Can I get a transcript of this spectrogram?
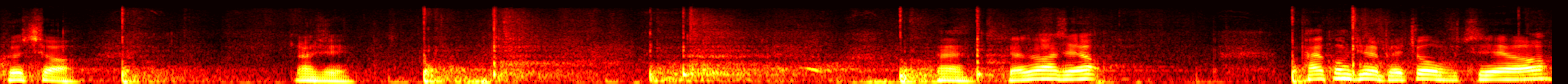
그렇죠. 다시. 네, 계속 하세요. 팔꿈치를 배 쪽으로 붙이세요.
